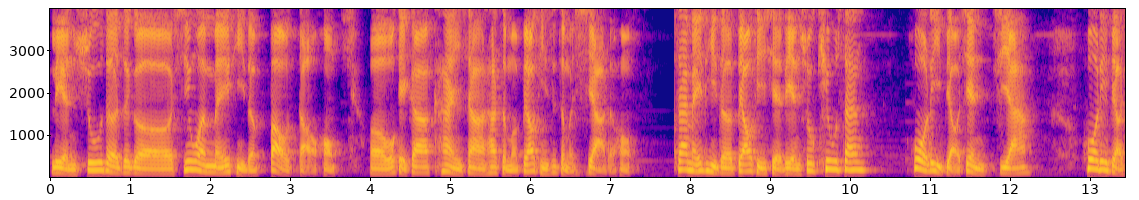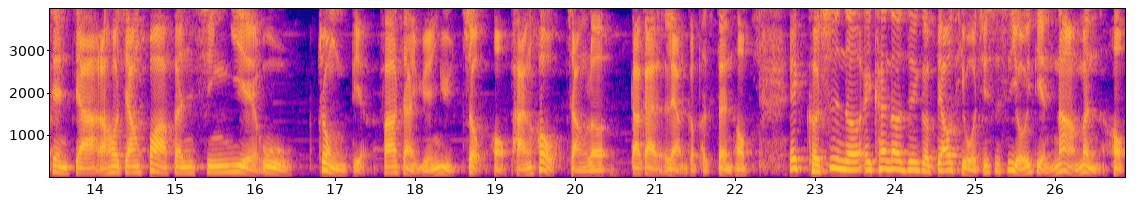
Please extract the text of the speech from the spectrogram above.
脸书的这个新闻媒体的报道，吼，呃，我给大家看一下它怎么标题是怎么下的，吼，在媒体的标题写脸书 Q 三获利表现佳。获利表现佳，然后将划分新业务重点发展元宇宙哦，盘后涨了大概两个 percent 哦，诶，可是呢，诶，看到这个标题，我其实是有一点纳闷的哈，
